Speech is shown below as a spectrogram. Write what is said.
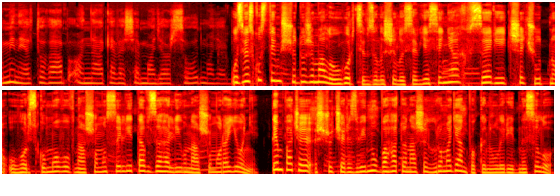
minél tovább, annál kevesebb magyar szód, У зв'язку з тим, що дуже мало угорців залишилося в Ясенях, все рідше чутно угорську мову в нашому селі та взагалі у нашому районі. Тим паче, що через війну багато наших громадян покинули рідне село.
